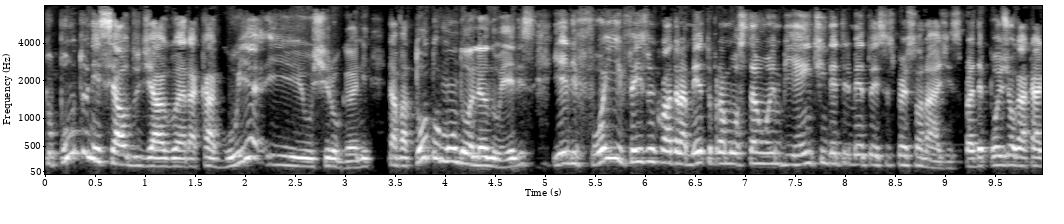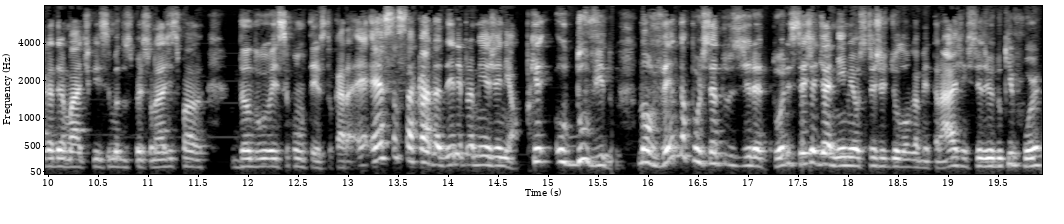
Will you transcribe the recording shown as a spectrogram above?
que o ponto inicial do Diago era Kaguya e o Shirogane. Tava todo mundo olhando eles. E ele foi e fez um enquadramento para mostrar um ambiente em detrimento a esses personagens. para depois jogar carga dramática em cima dos personagens, pra, dando esse contexto, cara. É, essa sacada dele para mim é genial. Porque eu duvido. 90% dos diretores diretores, seja de anime ou seja de longa-metragem, seja do que for,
